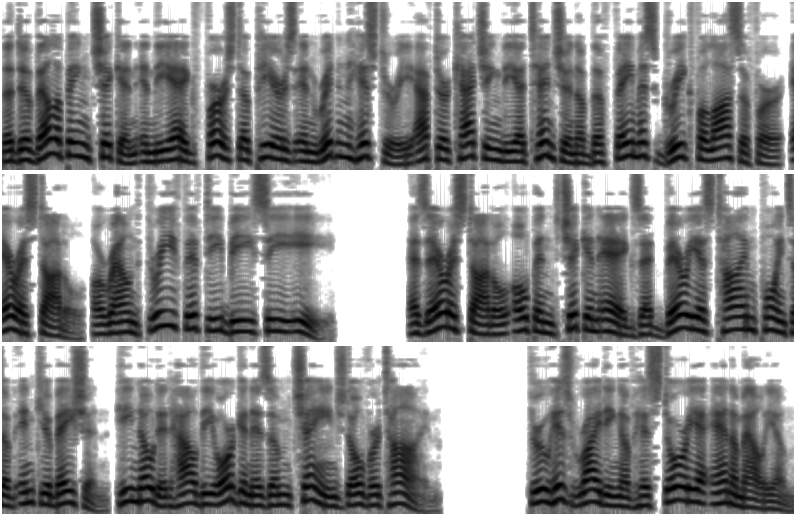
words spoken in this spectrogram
The developing chicken in the egg first appears in written history after catching the attention of the famous Greek philosopher, Aristotle, around 350 BCE. As Aristotle opened chicken eggs at various time points of incubation, he noted how the organism changed over time. Through his writing of Historia Animalium,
